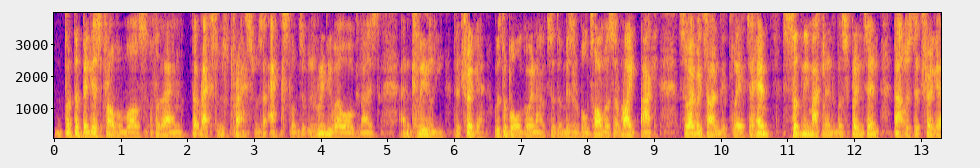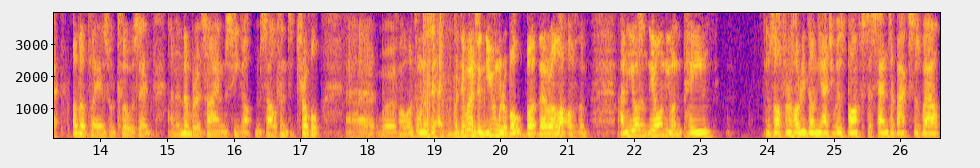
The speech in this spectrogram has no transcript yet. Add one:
But the biggest problem was for them that Wrexham's press was excellent. It was really well organised, and clearly the trigger was the ball going out to the miserable Thomas at right back. So every time they play it to him, suddenly McAlinden would sprint in. That was the trigger. Other players would close in, and a number of times he got himself into trouble. Uh, were I don't want to say, but they weren't innumerable, but there were a lot of them, and he wasn't the only one. Payne was often hurried on the edge of his box, the centre backs as well,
